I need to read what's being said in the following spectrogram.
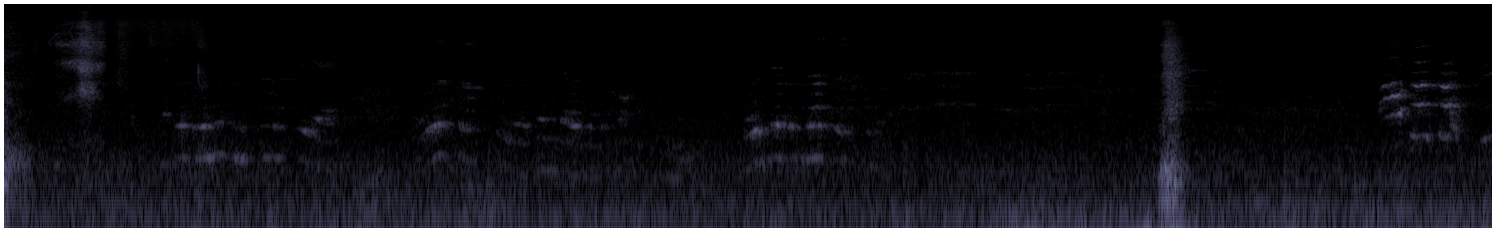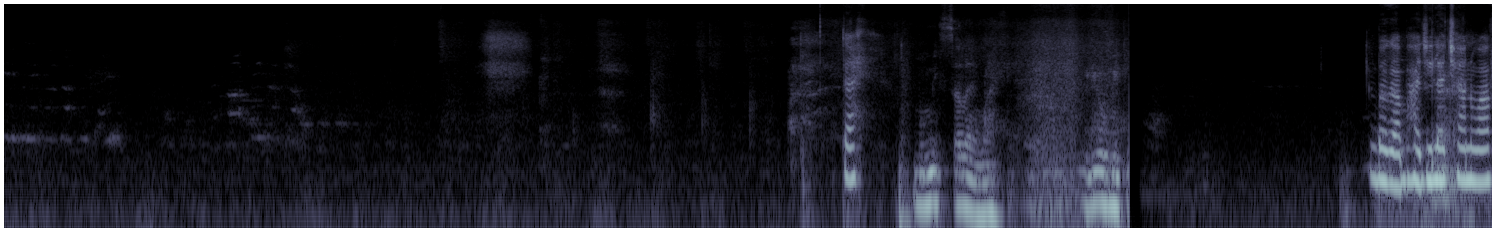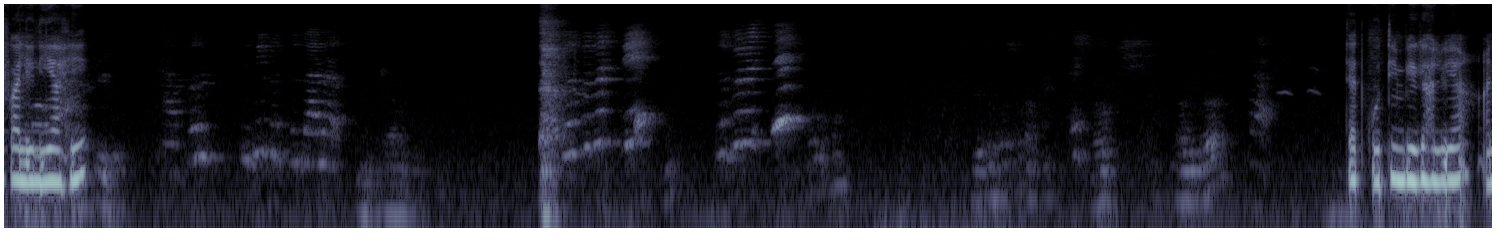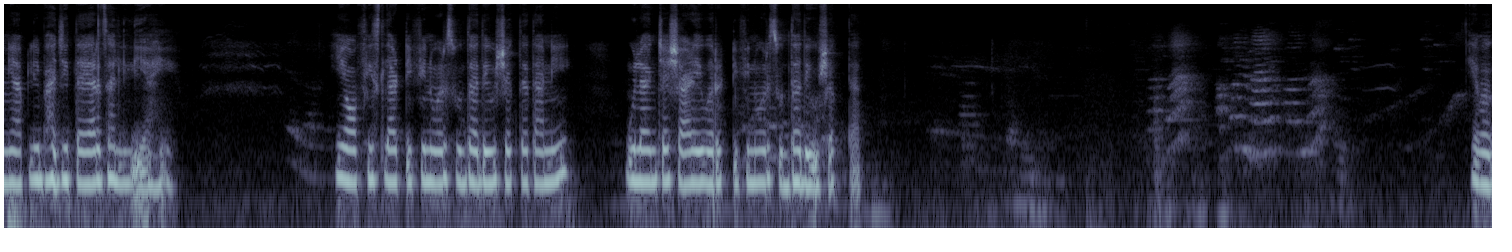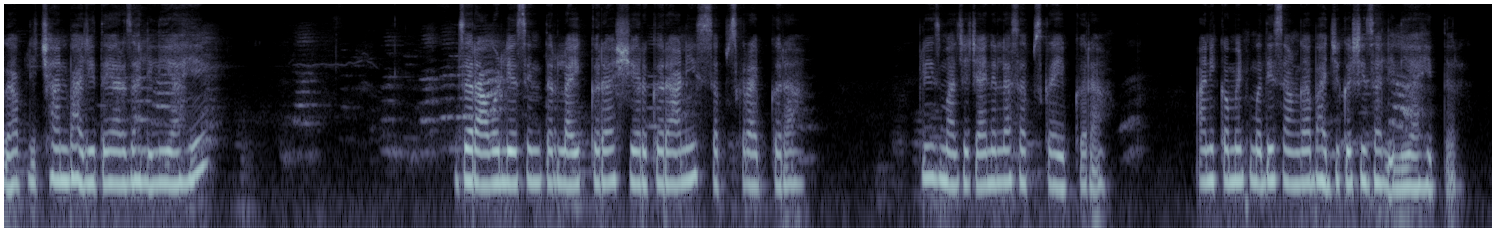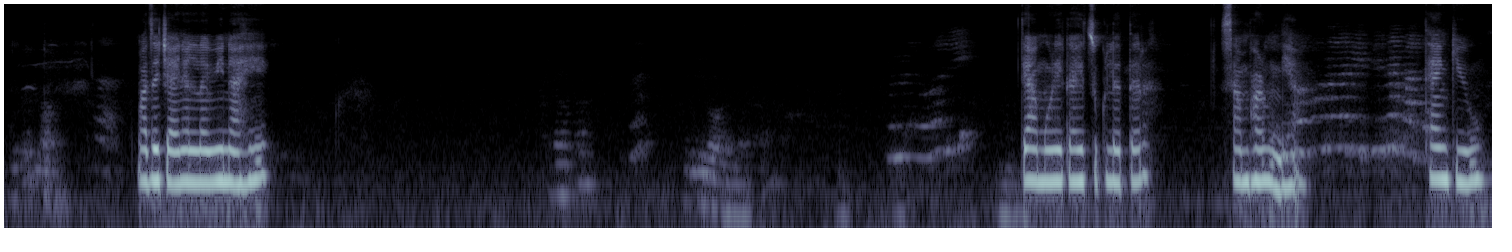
काय? बघा भाजीला छान वाफ आलेली आहे. त्यात कोथिंबीर घालूया आणि आपली भाजी तयार झालेली आहे. ही ऑफिसला टिफिनवर सुद्धा देऊ शकतात आणि मुलांच्या शाळेवर टिफिनवर सुद्धा देऊ शकतात. हे बघा आपली छान भाजी तयार झालेली आहे. जर आवडली असेल तर लाईक करा शेअर करा आणि सबस्क्राईब करा. प्लीज माझ्या चॅनलला सबस्क्राईब करा आणि कमेंटमध्ये सांगा भाजी कशी झालेली आहे तर. माझं चॅनल नवीन आहे. त्यामुळे काही चुकलं तर सांभाळून घ्या. थँक्यू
